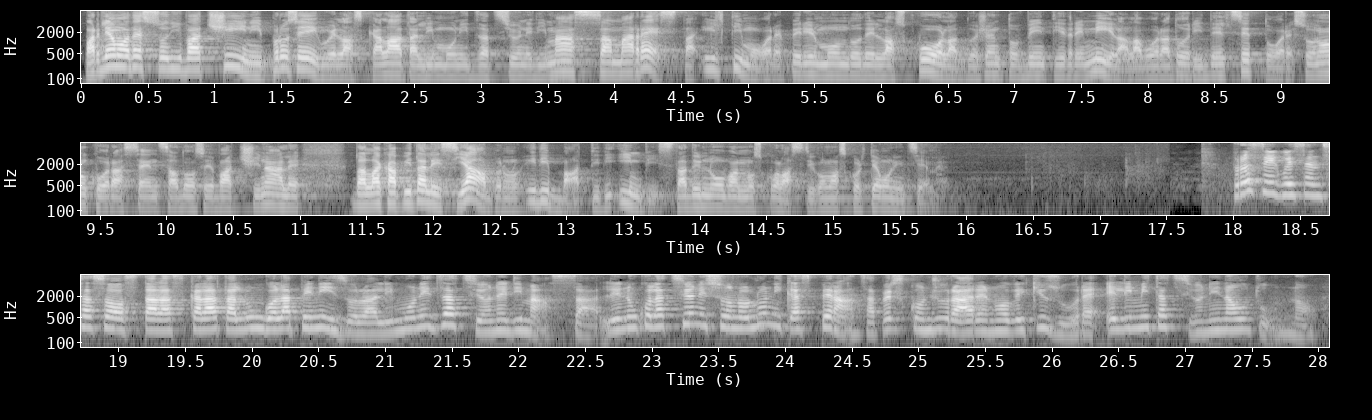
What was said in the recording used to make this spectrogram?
Parliamo adesso di vaccini, prosegue la scalata all'immunizzazione di massa, ma resta il timore per il mondo della scuola. 223.000 lavoratori del settore sono ancora senza dose vaccinale. Dalla capitale si aprono i dibattiti in vista del nuovo anno scolastico, ma ascoltiamolo insieme. Prosegue senza sosta la scalata lungo la penisola, l'immunizzazione di massa. Le inoculazioni sono l'unica speranza per scongiurare nuove chiusure e limitazioni in autunno.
